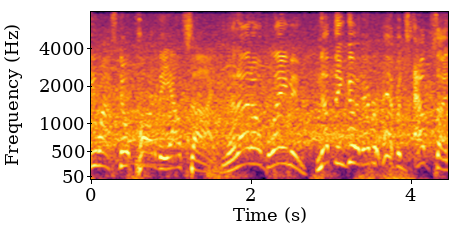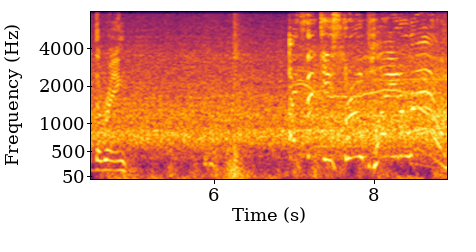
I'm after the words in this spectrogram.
He wants no part of the outside. And I don't blame him. Nothing good ever happens outside the ring. I think he's through playing around.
